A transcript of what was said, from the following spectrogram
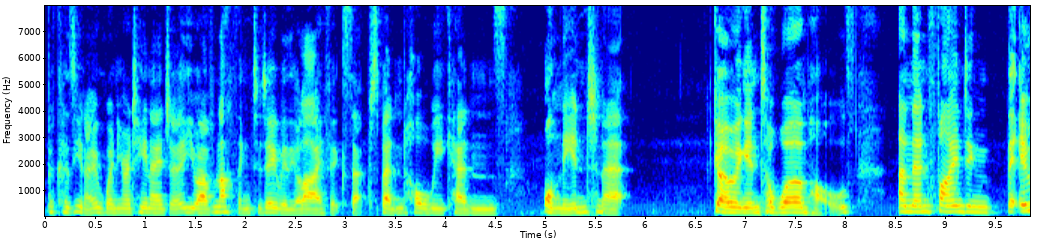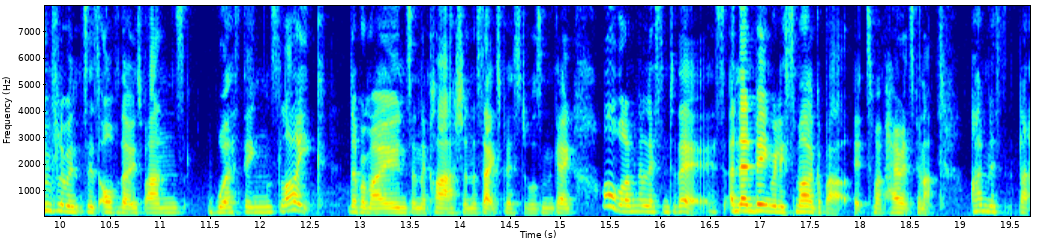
because you know when you're a teenager, you have nothing to do with your life except spend whole weekends on the internet, going into wormholes, and then finding the influences of those bands were things like the Ramones and the Clash and the Sex Pistols, and going, oh well, I'm going to listen to this, and then being really smug about it to my parents, being like, I'm listening, like,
